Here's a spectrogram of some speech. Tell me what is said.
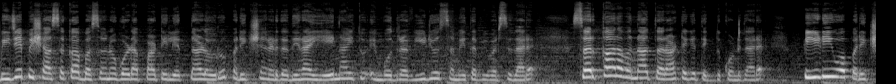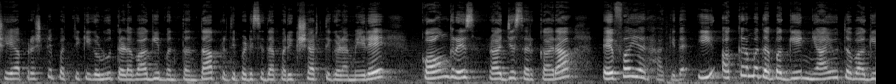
ಬಿಜೆಪಿ ಶಾಸಕ ಬಸವನಗೌಡ ಪಾಟೀಲ್ ಯತ್ನಾಳ್ ಅವರು ಪರೀಕ್ಷೆ ನಡೆದ ದಿನ ಏನಾಯಿತು ಎಂಬುದರ ವಿಡಿಯೋ ಸಮೇತ ವಿವರಿಸಿದ್ದಾರೆ. ಸರ್ಕಾರವನ್ನ ತರಾಟೆಗೆ ತೆಗೆದುಕೊಂಡಿದ್ದಾರೆ. ಪಿಡಿಒ ಪರೀಕ್ಷೆಯ ಪ್ರಶ್ನೆ ಪತ್ರಿಕೆಗಳು ತಡವಾಗಿ ಬಂತಂತ ಪ್ರತಿಭಟಿಸಿದ ಪರೀಕ್ಷಾರ್ಥಿಗಳ ಮೇಲೆ ಕಾಂಗ್ರೆಸ್, ರಾಜ್ಯ ಸರ್ಕಾರ ಎಫ್ಐಆರ್ ಹಾಕಿದೆ. ಈ ಅಕ್ರಮದ ಬಗ್ಗೆ ನ್ಯಾಯಯುತವಾಗಿ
